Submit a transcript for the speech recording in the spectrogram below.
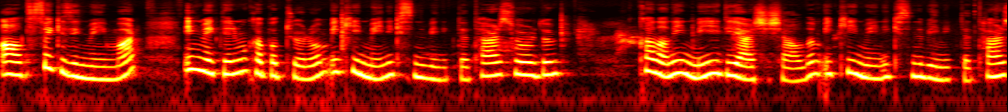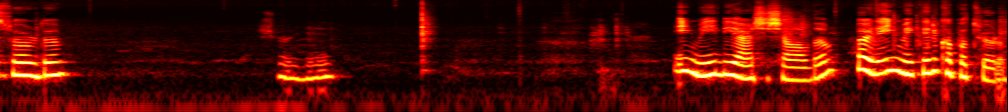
6 8 ilmeğim var. İlmeklerimi kapatıyorum. 2 ilmeğin ikisini birlikte ters ördüm. Kalan ilmeği diğer şiş aldım. 2 ilmeğin ikisini birlikte ters ördüm. Şöyle. ilmeği diğer şişe aldım. Böyle ilmekleri kapatıyorum.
